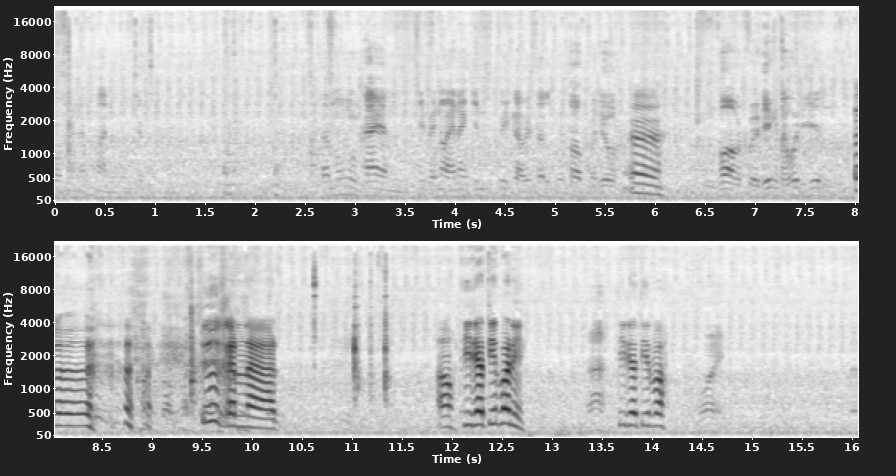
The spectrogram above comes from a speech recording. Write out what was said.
ผมไม่น้ำมันผมจะ ตอนมึงลุงไทยอันคิดไปหน่อยนั่งกินปิ้งกับไปตไปตอบมาดูเออ พ่อมันเปิดเพลงนะพอดีเออ คือขนาด เอาที่เดียวติดป่ะนี่ นะที่เดียวติดป่ะ โอ้ยแต่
